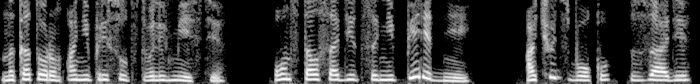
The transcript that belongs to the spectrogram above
на котором они присутствовали вместе, он стал садиться не перед ней, а чуть сбоку, сзади.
